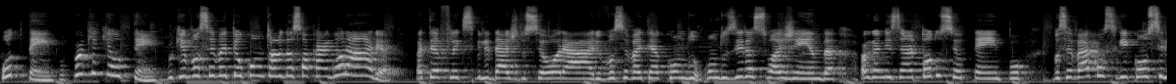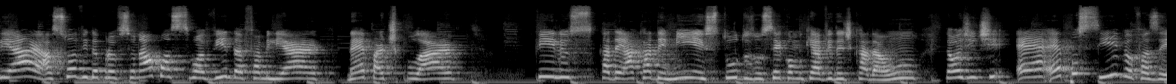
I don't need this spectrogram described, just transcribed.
O tempo. Por que, que é o tempo? Porque você vai ter o controle da sua carga horária, vai ter a flexibilidade do seu horário, você vai ter a condu conduzir a sua agenda, organizar todo o seu tempo. Você vai conseguir conciliar a sua vida profissional com a sua vida familiar, né, particular filhos, cade- academia, estudos, não sei como que é a vida de cada um. Então a gente é, é possível fazer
